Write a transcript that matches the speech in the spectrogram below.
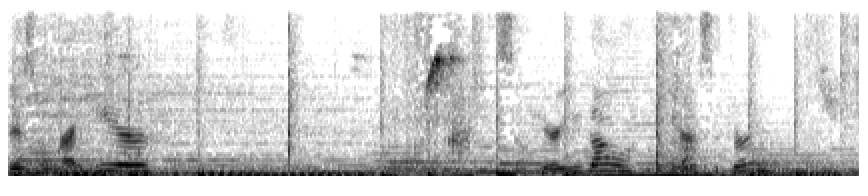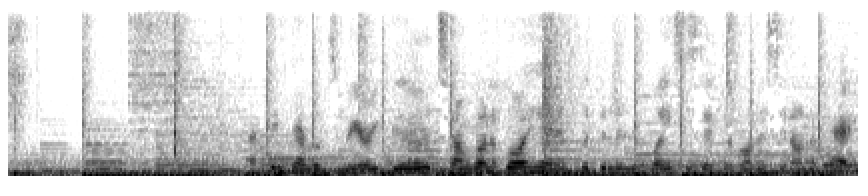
this one right here. So here you go. Here's the three. I think that looks very good. So I'm going to go ahead and put them in the places that they're going to sit on the patio.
